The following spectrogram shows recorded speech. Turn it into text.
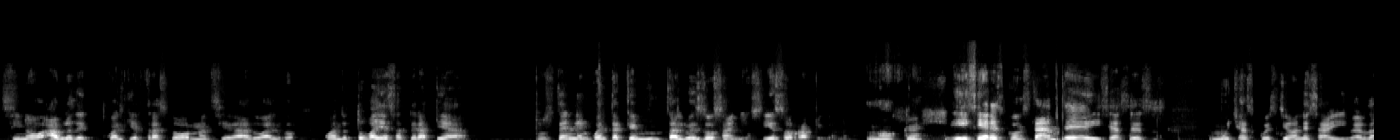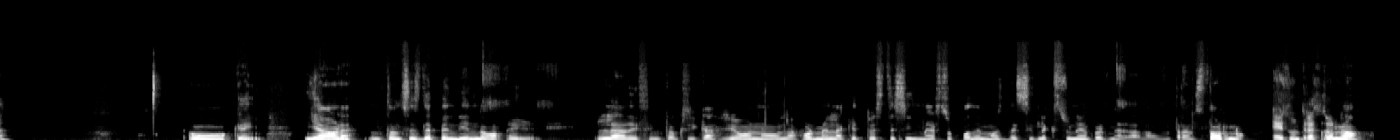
sino hablo de cualquier trastorno, ansiedad o algo. Cuando tú vayas a terapia, pues tenle en cuenta que tal vez dos años, y eso rápido, ¿no? Ok, Y si eres constante y si haces muchas cuestiones ahí, ¿verdad? ok. Y ahora, entonces, dependiendo eh, la desintoxicación o la forma en la que tú estés inmerso, podemos decirle que es una enfermedad o un trastorno, Es un trastorno. ¿no?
